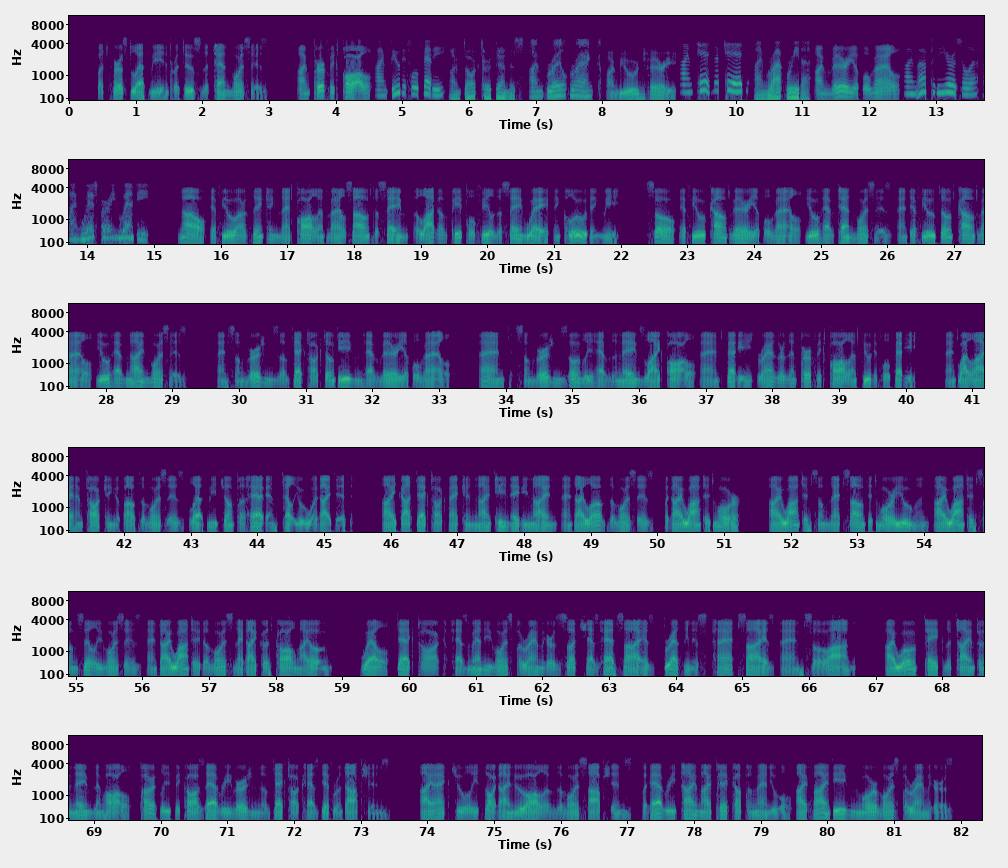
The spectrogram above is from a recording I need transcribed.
But first let me introduce the 10 voices. I'm Perfect Paul. I'm beautiful Betty I'm Dr. Dennis. I'm Frail Frank. I'm Huge Harry. I'm Kit the Kid I'm Rough Rita. I'm Variable Val. I'm Uppity Ursula I'm Whispering Wendy. Now, if you are thinking that Paul and Val sound the same, a lot of people feel the same way, including me. So, if you count variable Val, you have 10 voices, and if you don't count Val, you have 9 voices. And some versions of DECtalk don't even have variable Val. And some versions only have the names like Paul and Betty rather than Perfect Paul and Beautiful Betty. And while I am talking about the voices, let me jump ahead and tell you what I did. I got DECtalk back in 1989, and I loved the voices, but I wanted more. I wanted some that sounded more human, I wanted some silly voices, and I wanted a voice that I could call my own. Well, DECtalk has many voice parameters such as head size, breathiness, hat size, and so on. I won't take the time to name them all, partly because every version of DECtalk has different options. I actually thought I knew all of the voice options, but every time I pick up a manual, I find even more voice parameters.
